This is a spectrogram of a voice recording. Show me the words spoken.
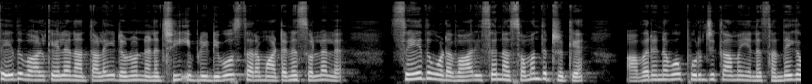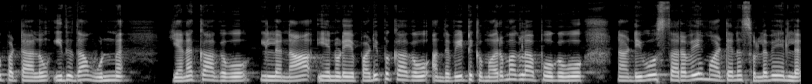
சேது வாழ்க்கையில் நான் தலையிடணும்னு நினச்சி இப்படி டிவோர்ஸ் தரமாட்டேன்னு சொல்லலை. சேதுவோட வாரிசை நான் சுமந்துட்டுருக்கேன் அவர் என்னவோ புரிஞ்சுக்காம என்னை சந்தேகப்பட்டாலும் இதுதான் உண்மை. எனக்காகவோ இல்லை நான் என்னுடைய படிப்புக்காகவோ அந்த வீட்டுக்கு மருமகளாக போகவோ நான் டிவோர்ஸ் தரவே மாட்டேன்னு சொல்லவே இல்லை.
